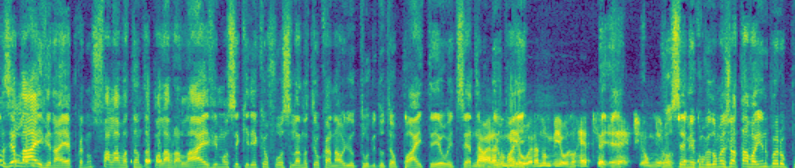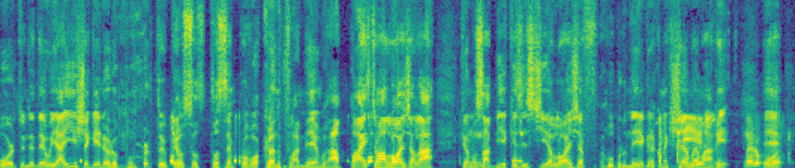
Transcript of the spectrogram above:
fazer live na época, não se falava tanto a palavra live, mas você queria que eu fosse lá no teu canal YouTube do teu pai, teu, etc. Não, era no meu, era no meu, no Rap 77, é, é o meu. Você me convidou, mas já tava indo para o aeroporto, entendeu? E aí cheguei no aeroporto, porque eu sou, tô sempre provocando o Flamengo, rapaz, tem uma loja lá que eu não sabia que existia, loja rubro-negra, como é que chama? Isso, é uma re... No aeroporto. É,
